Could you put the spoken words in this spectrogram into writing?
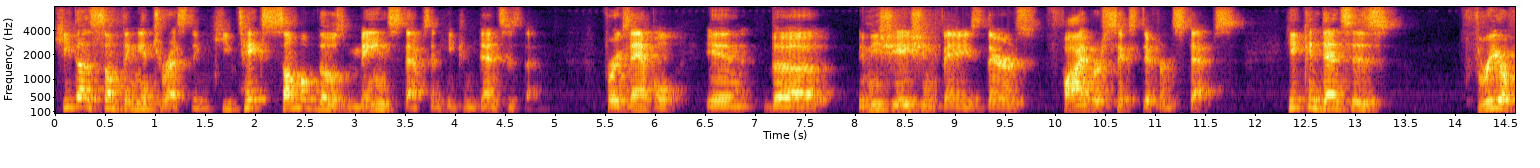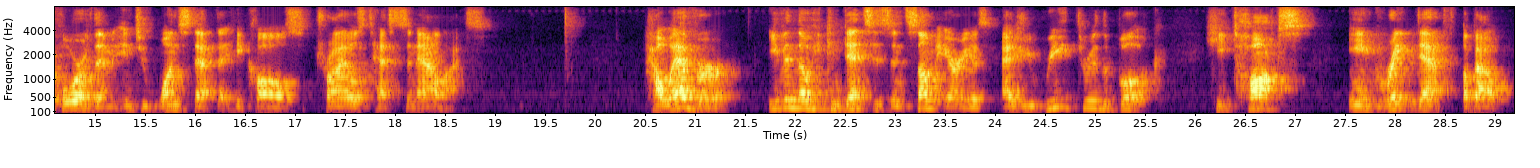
he does something interesting. He takes some of those main steps and he condenses them. For example, in the initiation phase, there's five or six different steps he condenses three or four of them into one step that he calls trials, tests, and allies. However, even though he condenses in some areas, as you read through the book, he talks in great depth about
